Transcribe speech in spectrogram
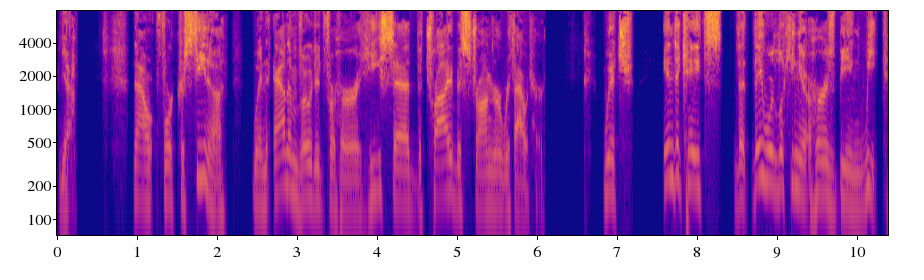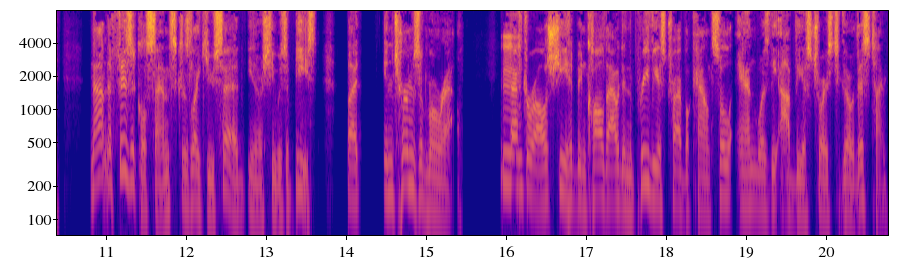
Yeah. Now, for Christina, when Adam voted for her, he said the tribe is stronger without her, which indicates that they were looking at her as being weak, not in a physical sense, because like you said, you know, she was a beast, but in terms of morale. Mm. After all, she had been called out in the previous tribal council and was the obvious choice to go this time.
